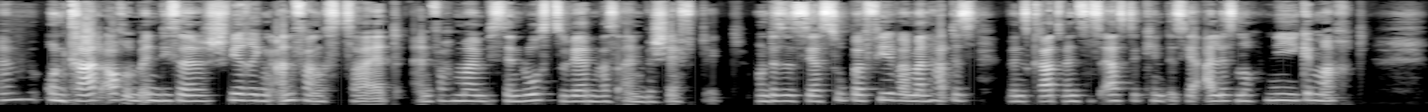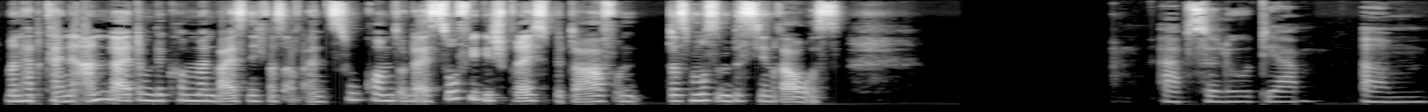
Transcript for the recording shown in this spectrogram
Ähm, und gerade auch in dieser schwierigen Anfangszeit einfach mal ein bisschen loszuwerden, was einen beschäftigt. Und das ist ja super viel, weil man hat es, wenn es gerade, wenn es das erste Kind ist, ja alles noch nie gemacht. Man hat keine Anleitung bekommen, man weiß nicht, was auf einen zukommt und da ist so viel Gesprächsbedarf und das muss ein bisschen raus. Absolut, ja. Ähm,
